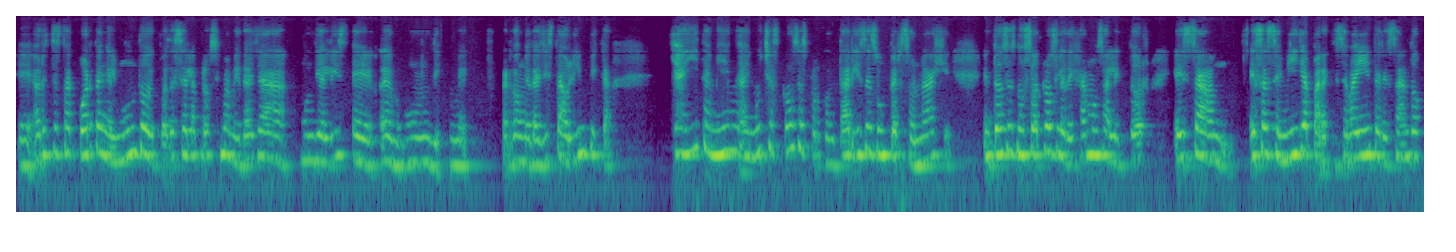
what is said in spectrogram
eh, está cuarta en el mundo y puede ser la próxima medalla mundialista, eh, eh, perdón, medallista olímpica. Y ahí también hay muchas cosas por contar y ese es un personaje. Entonces nosotros le dejamos al lector esa, esa semilla para que se vaya interesando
